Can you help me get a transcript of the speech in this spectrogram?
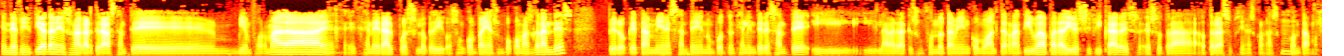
en definitiva, también es una cartera bastante bien formada. En, general, pues lo que digo, son compañías un poco más grandes, pero que también están teniendo un potencial interesante y, la verdad que es un fondo también como alternativa para diversificar, es, otra, otra de las opciones con las que mm. contamos.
